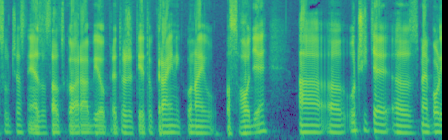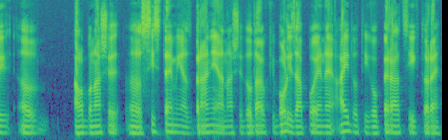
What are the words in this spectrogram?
súčasne aj so Saudskou Arábiou, pretože tieto krajiny konajú o shode a určite sme boli alebo naše e, systémy a zbrania a naše dodávky boli zapojené aj do tých operácií, ktoré e,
